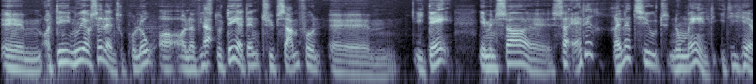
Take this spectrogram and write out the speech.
øhm, og det, nu er jeg jo selv antropolog, og, og når vi ja. Ja. studerer den type samfund øhm, i dag, jamen så, øh, så er det relativt normalt i de her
